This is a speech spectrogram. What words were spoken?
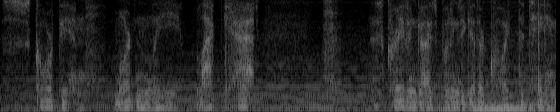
Scorpion, Martin Li, Black Cat. This Kraven guy's putting together quite the team.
